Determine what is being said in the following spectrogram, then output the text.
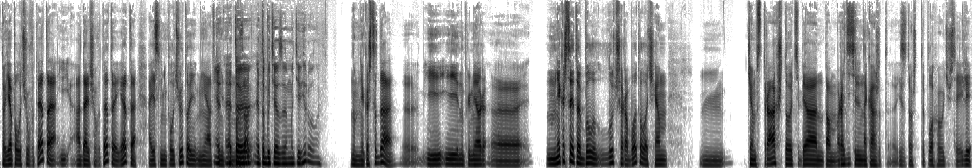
то я получу вот это, и, а дальше вот это и это, а если не получу, то меня откинет это, там назад. Это бы тебя замотивировало? Ну, мне кажется, да. Э, и, и например, э, мне кажется, это было лучше работало, чем, чем страх, что тебя там родители накажут из-за того, что ты плохо учишься, или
